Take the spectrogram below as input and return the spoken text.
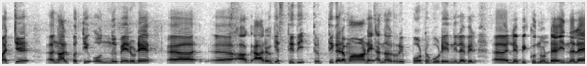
മറ്റ് നാൽപ്പത്തി ഒന്ന് പേരുടെ ആരോഗ്യസ്ഥിതി തൃപ്തികരമാണ് എന്ന റിപ്പോർട്ട് കൂടി നിലവിൽ ലഭിക്കുന്നുണ്ട്. ഇന്നലെ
